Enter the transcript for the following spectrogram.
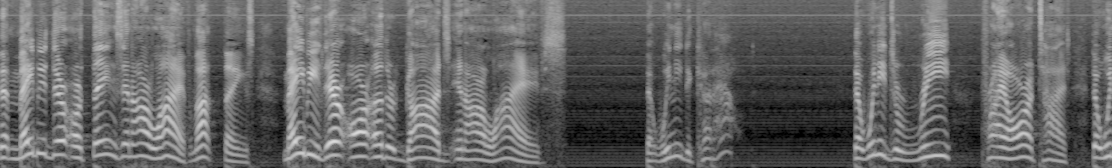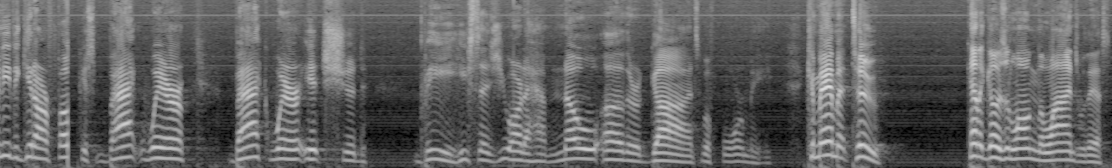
that maybe there are things in our life, not things, maybe there are other gods in our lives that we need to cut out, that we need to reprioritize, that we need to get our focus back where, back where it should be. He says, You are to have no other gods before me. Commandment two kind of goes along the lines with this.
